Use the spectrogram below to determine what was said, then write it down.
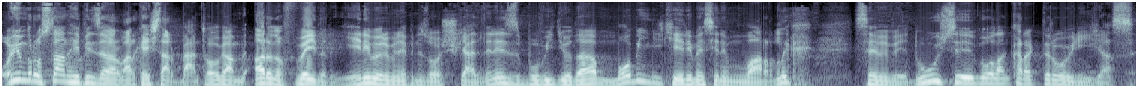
Oyun Bros'tan hepinize merhaba arkadaşlar. Ben Tolgan ve Arın of Vader. Yeni bölümüne hepiniz hoş geldiniz. Bu videoda mobil kelimesinin varlık sebebi, doğuş sebebi olan karakteri oynayacağız.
